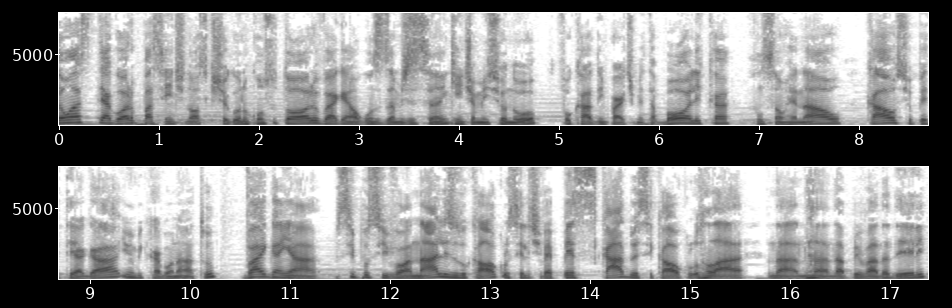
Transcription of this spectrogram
Então, até agora, o paciente nosso que chegou no consultório vai ganhar alguns exames de sangue, que a gente já mencionou, focado em parte metabólica, função renal, cálcio, PTH e um bicarbonato. Vai ganhar, se possível, análise do cálculo, se ele tiver pescado esse cálculo lá na, na- da privada dele.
